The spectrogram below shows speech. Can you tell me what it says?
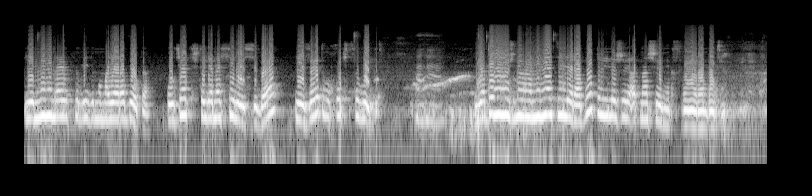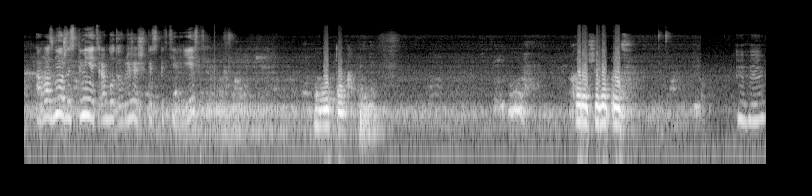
и мне не нравится, видимо, моя работа. Получается, что я насилую себя, и из-за этого хочется выпить. Угу. Я думаю, нужно менять или работу, или же отношение к своей работе. А возможность поменять работу в ближайшей перспективе есть? Вот так. Хороший вопрос. Угу.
